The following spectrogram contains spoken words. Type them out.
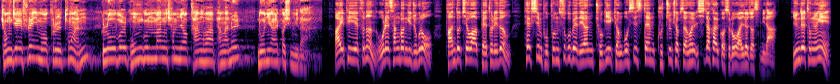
경제 프레임워크를 통한 글로벌 공급망 협력 강화 방안을 논의할 것입니다. IPEF는 올해 상반기 중으로 반도체와 배터리 등 핵심 부품 수급에 대한 조기 경보 시스템 구축 협상을 시작할 것으로 알려졌습니다. 윤 대통령이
